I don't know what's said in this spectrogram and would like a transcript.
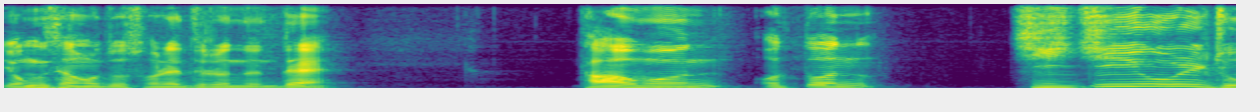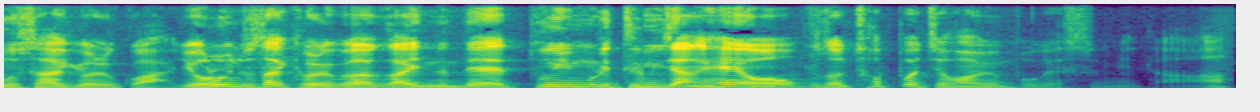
영상으로도 전해드렸는데 다음은 어떤 지지율 조사 결과, 여론조사 결과가 있는데 두 인물이 등장해요. 우선 첫 번째 화면 보겠습니다.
